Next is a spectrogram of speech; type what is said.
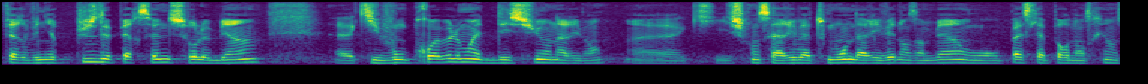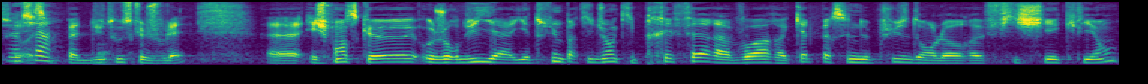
faire venir plus de personnes sur le bien euh, qui vont probablement être déçues en arrivant. Euh, qui, je pense, que ça arrive à tout le monde d'arriver dans un bien où on passe la porte d'entrée, on se dit c'est pas du tout ce que je voulais. Euh, et je pense qu'aujourd'hui, il y, y, a toute une partie de gens qui préfèrent avoir quatre personnes de plus dans leur fichier client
